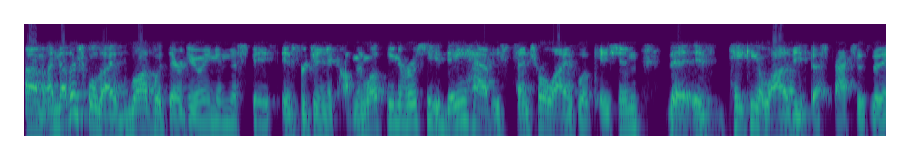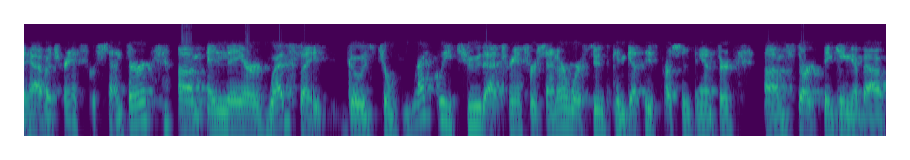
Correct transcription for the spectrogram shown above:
um, another school that I love what they're doing in this space is Virginia Commonwealth University. They have a centralized location that is taking a lot of these best practices. They have a transfer center, um, and their website goes directly to that transfer center where students can get these questions answered, um, start thinking about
